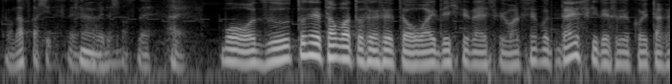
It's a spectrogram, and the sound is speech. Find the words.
懐かしいですね、思い出しますね。はいもうずっとね田畑先生とはお会いできてないですけど私も大好きですねこういった考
